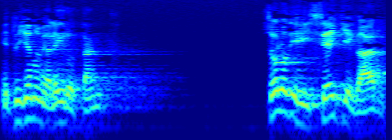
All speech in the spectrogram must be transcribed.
Entonces ya no me alegro tanto. Solo 16 llegaron.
